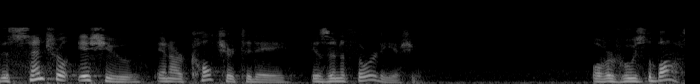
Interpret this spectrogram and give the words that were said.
The central issue in our culture today is an authority issue over who's the boss.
